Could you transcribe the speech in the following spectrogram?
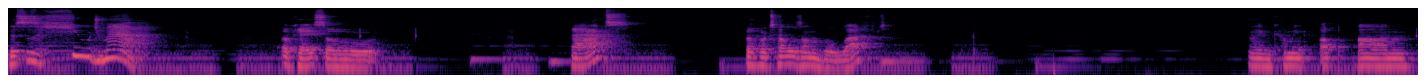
This is a huge map. Okay, so that the hotel is on the left. And then coming up on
